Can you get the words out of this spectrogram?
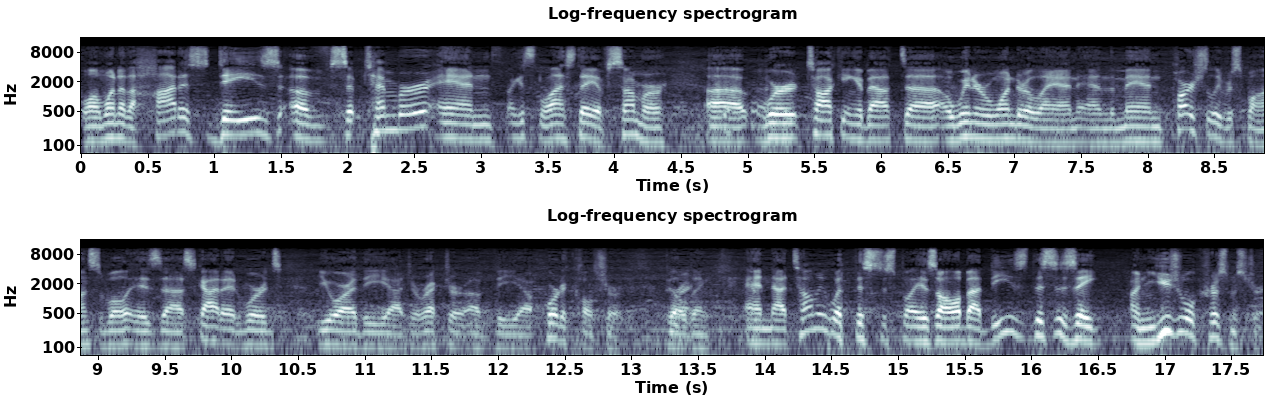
Well, on one of the hottest days of September and I guess the last day of summer, uh, we're talking about uh, a winter wonderland, and the man partially responsible is uh, Scott Edwards. You are the uh, director of the uh, horticulture building, right. and uh, tell me what this display is all about. These, this is a unusual Christmas tree.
